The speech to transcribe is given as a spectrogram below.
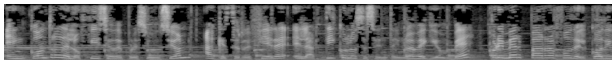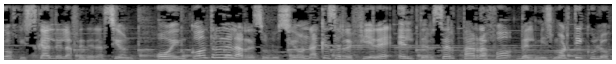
en contra del oficio de presunción a que se refiere el artículo 69-B, primer párrafo del Código Fiscal de la Federación, o en contra de la resolución a que se refiere el tercer párrafo del mismo artículo.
